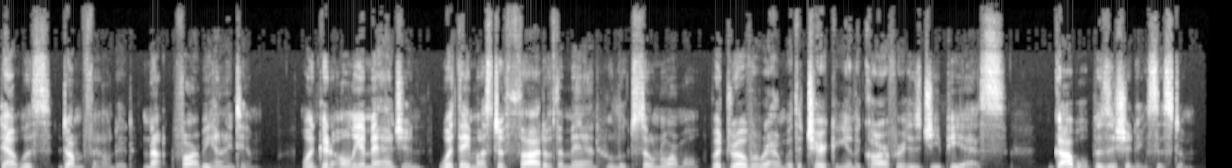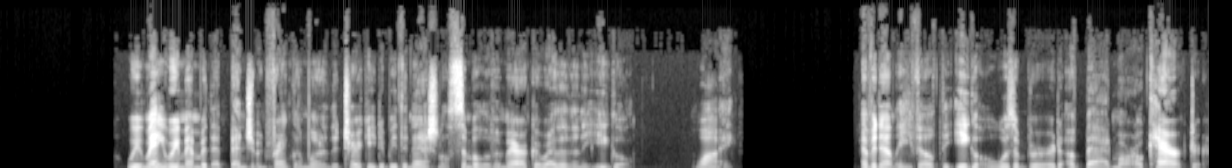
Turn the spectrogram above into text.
doubtless dumbfounded, not far behind him. One can only imagine what they must have thought of the man who looked so normal, but drove around with a turkey in the car for his GPS, gobble positioning system. We may remember that Benjamin Franklin wanted the turkey to be the national symbol of America rather than the eagle. Why? Evidently, he felt the eagle was a bird of bad moral character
